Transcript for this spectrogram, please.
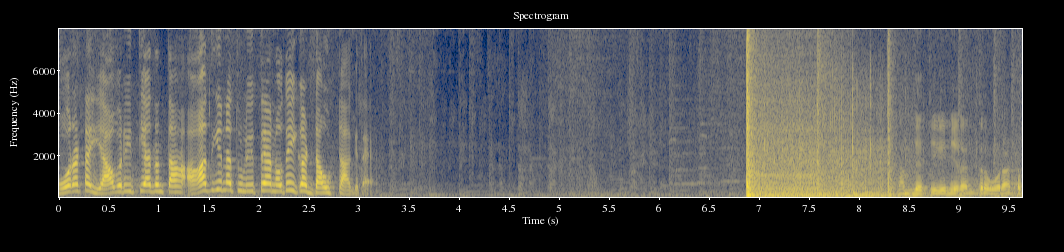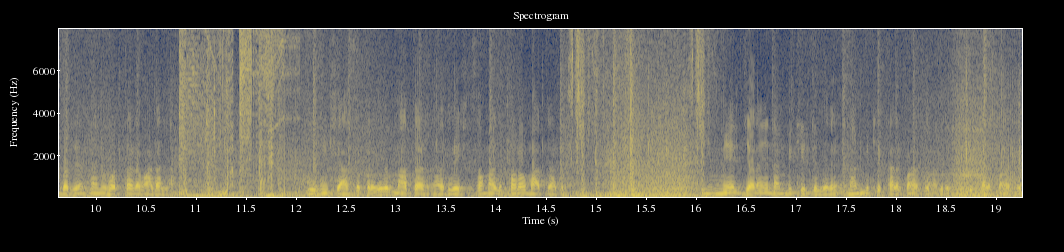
ಹೋರಾಟ ಯಾವ ರೀತಿಯಾದಂತಹ ಆದಿಯನ್ನ ತುಳಿಯುತ್ತೆ ಅನ್ನೋದೇ ಈಗ ಡೌಟ್ ಆಗಿದೆ. ಜೊತೆಗೆ ನಿರಂತರ ಹೋರಾಟ ಬರ್ರಿ ಅಂತ ನನಗೆ ಒತ್ತಡ ಮಾಡಲ್ಲ. ಈಗ ನೀವು ಶಾಸಕರಾಗಿದ್ರೆ ಮಾತಾಡೋಣ ಅಧಿವೇಶ ಸಮಾಜ ಪರ ಮಾತಾಡಿ ನಿಮ್ಮ ಮೇಲೆ ಜನ ನಂಬಿಕೆ ಇಟ್ಟಿದ್ದಾರೆ, ನಂಬಿಕೆ ಕಳ್ಕೊಳಕ್ಕೆ ಕಳ್ಕೊಳಕ್ಕೆ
